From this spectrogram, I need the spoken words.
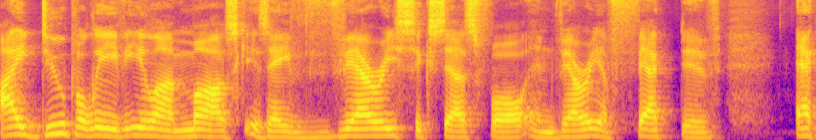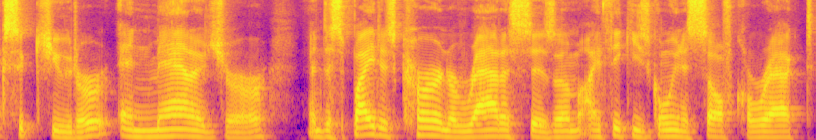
I do believe Elon Musk is a very successful and very effective executor and manager. And despite his current erraticism, I think he's going to self correct.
